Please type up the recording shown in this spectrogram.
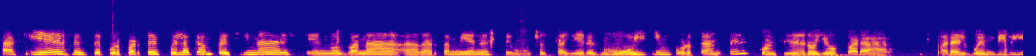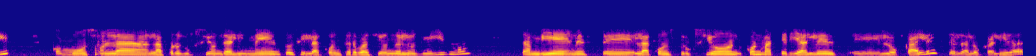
Así es, este, por parte de Escuela Campesina este, nos van a, dar también este, muchos talleres muy importantes, considero yo, para, para el buen vivir, como son la, la producción de alimentos y la conservación de los mismos también este, la construcción con materiales eh, locales de la localidad.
